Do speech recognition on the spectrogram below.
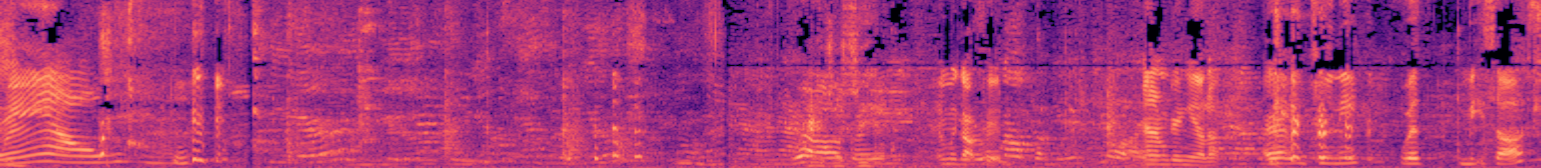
Wow. Wow. We're all going, and we got food. And I'm getting yelled at. I got rotini with meat sauce,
